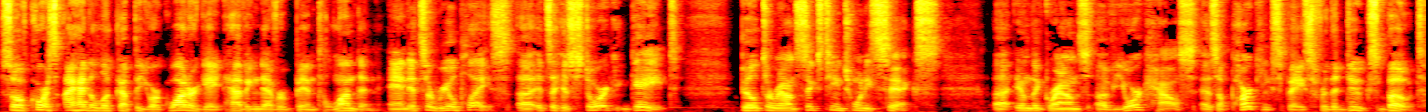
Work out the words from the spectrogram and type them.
So, of course, I had to look up the York Watergate, having never been to London. And it's a real place. Uh, it's a historic gate built around 1626 uh, in the grounds of York House as a parking space for the Duke's boat.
